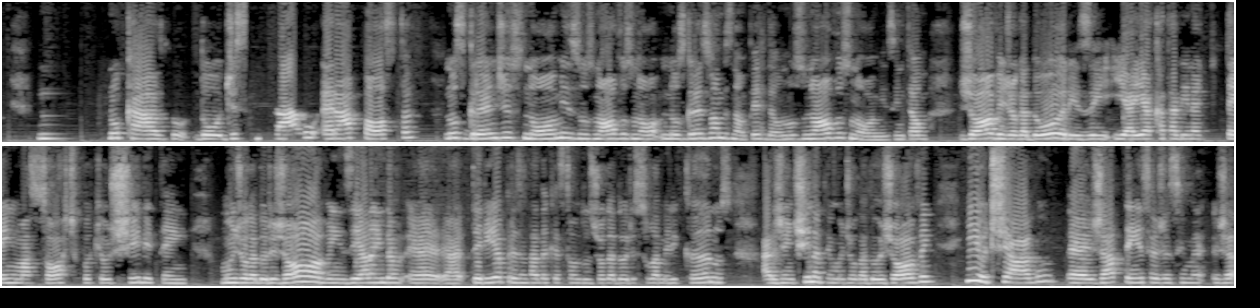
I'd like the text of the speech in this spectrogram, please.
no caso do de Santiago, era a aposta nos grandes nomes, nos novos no, nos grandes nomes não, perdão, nos novos nomes. Então, jovens jogadores e, e, aí a Catalina tem uma sorte porque o Chile tem muitos jogadores jovens e ela ainda é, é teria apresentado a questão dos jogadores sul-americanos. A Argentina tem muito jogador jovem e o Thiago é, já tem esse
